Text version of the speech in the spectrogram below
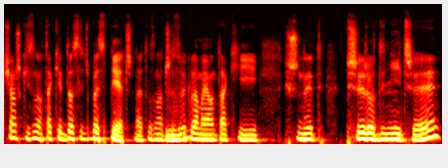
książki znów takie dosyć bezpieczne, to znaczy mhm. zwykle mają taki sznyt przyrodniczy,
